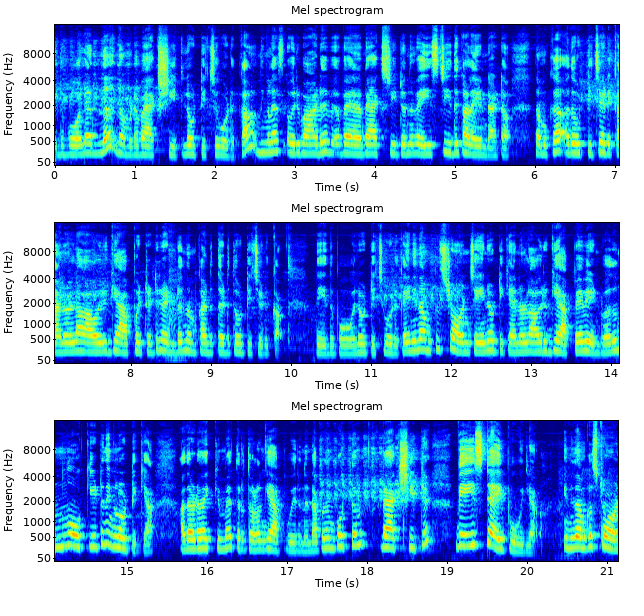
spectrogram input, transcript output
ഇതുപോലെ ഒന്ന് നമ്മുടെ വാക്സ് ഷീറ്റിൽ ഒട്ടിച്ച് കൊടുക്കുക നിങ്ങൾ ഒരുപാട് വാക്സ് ഷീറ്റ് ഒന്ന് വേസ്റ്റ് ചെയ്ത് കളയണ്ട കേട്ടോ നമുക്ക് അത് ഒട്ടിച്ചെടുക്കാനുള്ള ആ ഒരു ഗ്യാപ്പ് ഇട്ടിട്ട് രണ്ടും നമുക്ക് അടുത്തടുത്ത് ഒട്ടിച്ചെടുക്കാം. ഇതുപോലെ ഒട്ടിച്ച് കൊടുക്കുക ഇനി നമുക്ക് സ്റ്റോൺ ചെയിൻ ഒട്ടിക്കാനുള്ള ആ ഒരു ഗ്യാപ്പേ വേണ്ടൂ. അതൊന്ന് നോക്കിയിട്ട് നിങ്ങൾ ഒട്ടിക്കുക. അതവിടെ വയ്ക്കുമ്പോൾ എത്രത്തോളം ഗ്യാപ്പ് വരുന്നുണ്ട്. അപ്പോൾ നമുക്ക് ഒട്ടും ബാക്ക് ഷീറ്റ് വേസ്റ്റായി പോവില്ല. ഇനി നമുക്ക് സ്റ്റോൺ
